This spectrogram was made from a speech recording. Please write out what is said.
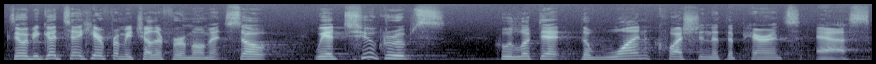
Because it would be good to hear from each other for a moment. So we had two groups who looked at the one question that the parents ask.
